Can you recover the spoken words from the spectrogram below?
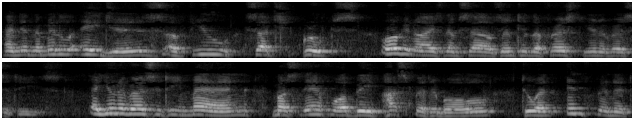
and in the Middle Ages, a few such groups organized themselves into the first universities. A university man must therefore be hospitable to an infinite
